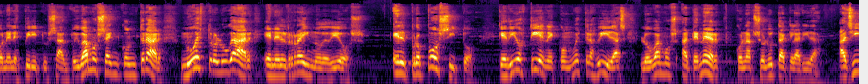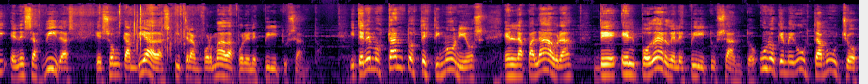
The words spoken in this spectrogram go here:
con el Espíritu Santo y vamos a encontrar nuestro lugar en el reino de Dios. El propósito que Dios tiene con nuestras vidas lo vamos a tener con absoluta claridad. Allí en esas vidas que son cambiadas y transformadas por el Espíritu Santo. Y tenemos tantos testimonios en la palabra del el poder del Espíritu Santo. Uno que me gusta mucho,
